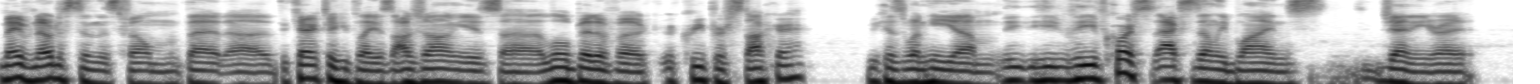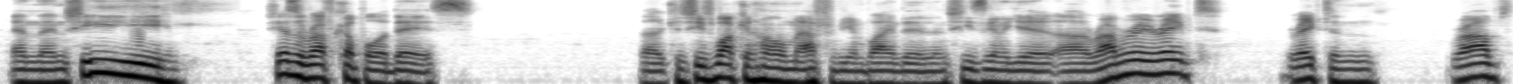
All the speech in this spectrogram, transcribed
may have noticed in this film that uh, the character he plays, Ajang, is uh, a little bit of a, a creeper stalker because when he um he, he he of course accidentally blinds Jenny, right? And then she she has a rough couple of days because she's walking home after being blinded, and she's gonna get uh, robbery, raped, raped and robbed,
